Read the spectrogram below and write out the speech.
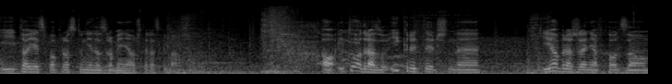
I to jest po prostu nie do zrobienia już teraz chyba. O, i tu od razu i krytyczne, i obrażenia wchodzą.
